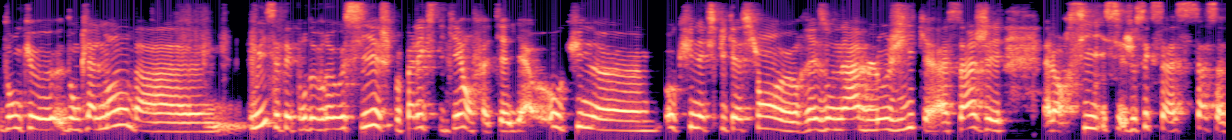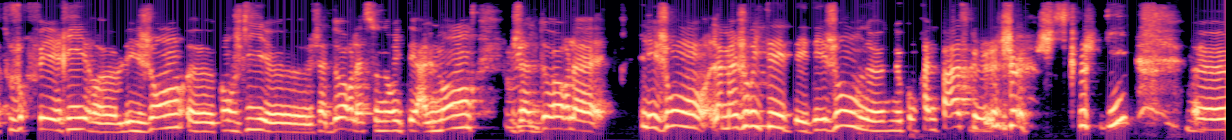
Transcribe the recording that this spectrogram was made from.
donc, euh, donc l'allemand, bah, euh, oui, c'était pour de vrai aussi, et je peux pas l'expliquer en fait. Il y a, a aucune euh, aucune explication euh, raisonnable, logique à ça. J'ai, alors si, si- je sais que ça, ça, ça a toujours fait rire euh, les gens euh, quand je dis euh, j'adore la sonorité allemande, j'adore la les gens, la majorité des, des gens ne, ne comprennent pas ce que je, ce que je dis, euh,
